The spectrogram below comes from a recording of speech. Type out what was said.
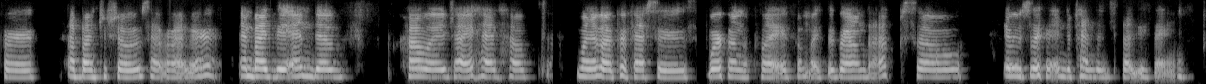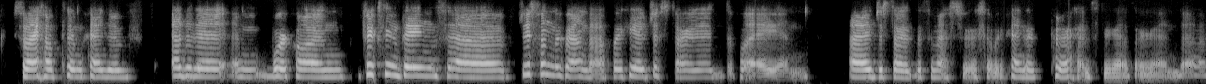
for a bunch of shows at Rider. And by the end of college, I had helped one of our professors work on the play from like the ground up. So it was like an independent study thing. So I helped him kind of edit it and work on fixing things uh, just from the ground up. Like he had just started the play and I just started the semester. So we kind of put our heads together and uh,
